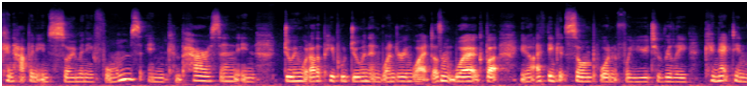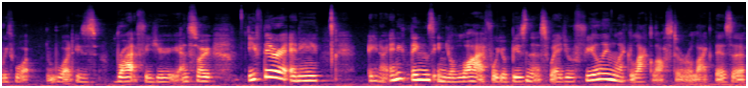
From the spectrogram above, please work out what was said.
can happen in so many forms in comparison, in doing what other people do and then wondering why it doesn't work. But, you know, I think it's so important for you to really connect in with what what is right for you. And so if there are any you know any things in your life or your business where you're feeling like lackluster or like there's a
